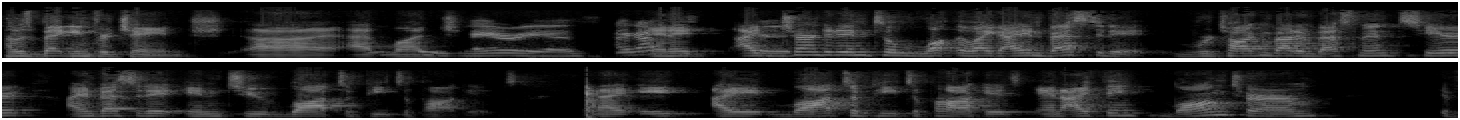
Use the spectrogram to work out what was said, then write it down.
I was begging for change uh, at lunch. Hilarious! I got and it. I turned it into like I invested it. We're talking about investments here. I invested it into lots of pizza pockets, and I ate I ate lots of pizza pockets, and I think long term. If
